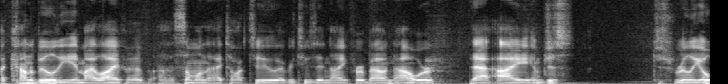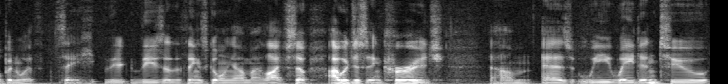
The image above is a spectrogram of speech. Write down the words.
accountability in my life. I have uh, someone that I talk to every Tuesday night for about an hour that I am just just really open with. Say these are the things going on in my life. So I would just encourage um, as we wade into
